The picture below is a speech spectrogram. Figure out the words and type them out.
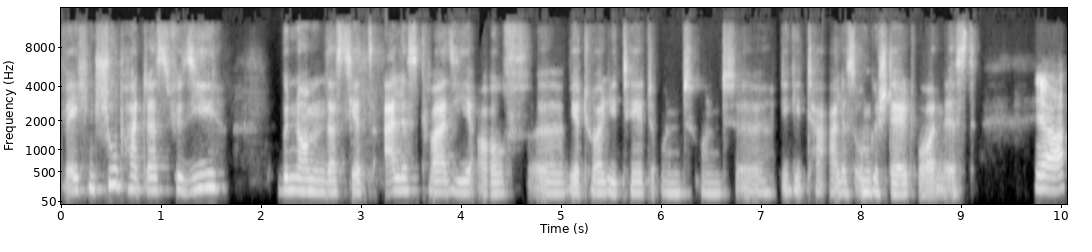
Welchen Schub hat das für Sie genommen, dass jetzt alles quasi auf äh, Virtualität und, und äh, Digitales umgestellt worden ist? Ja,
